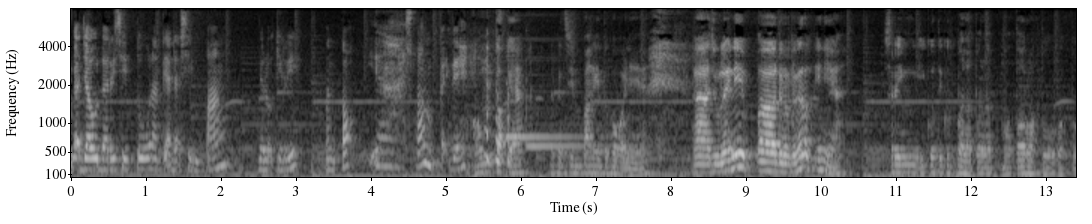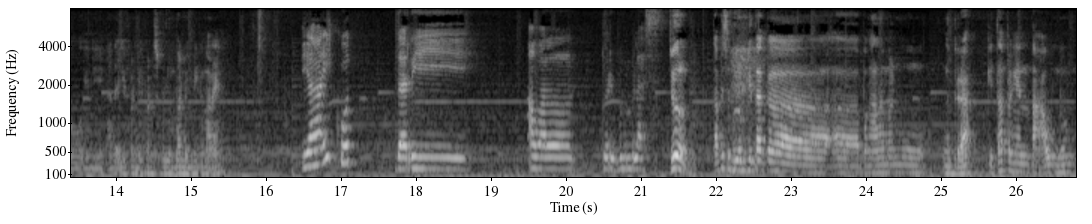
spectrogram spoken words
Nggak jauh dari situ nanti ada simpang, belok kiri, mentok, ya sampai deh. Oh, mentok ya, deket simpang itu pokoknya ya. Nah, Jule ini eh, dengar-dengar ini ya, sering ikut-ikut balap-balap motor waktu waktu ini ada event-event sebelum pandemi kemarin. Ya ikut dari awal 2016. Jul, tapi sebelum kita ke eh, pengalamanmu ngedrag, kita pengen tahu dong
